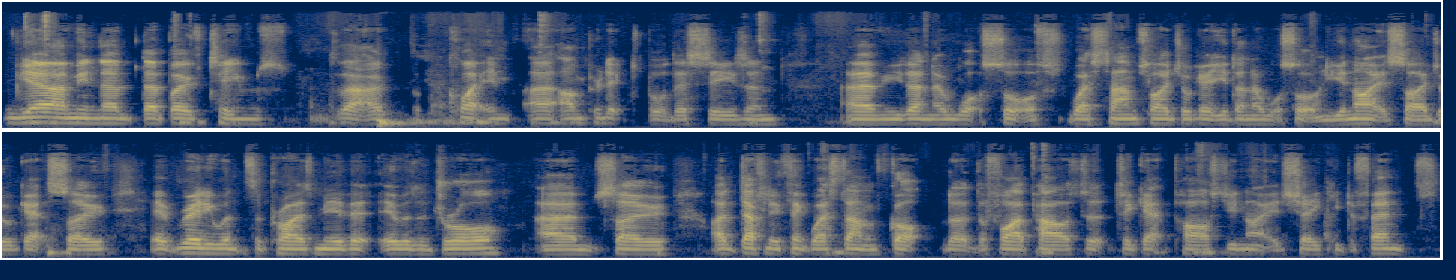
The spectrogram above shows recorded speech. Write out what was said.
Yeah, I mean they're they're both teams that are quite uh, unpredictable this season. Um, you don't know what sort of West Ham side you'll get. You don't know what sort of United side you'll get. So it really wouldn't surprise me if it, it was a draw. Um, so I definitely think West Ham have got the, the firepower to, to get past United's shaky defence,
